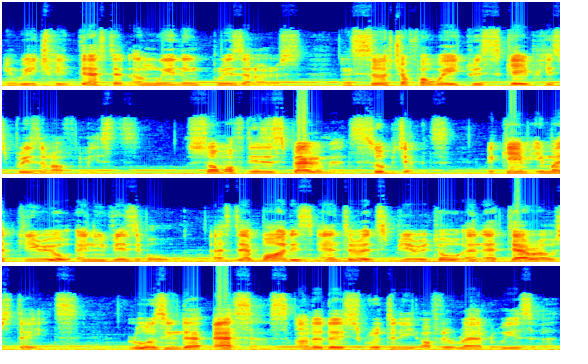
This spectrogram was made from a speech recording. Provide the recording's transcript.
in which he tested unwilling prisoners in search of a way to escape his prison of mists. Some of these experiments' subjects became immaterial and invisible as their bodies entered spiritual and ethereal states, losing their essence under the scrutiny of the Red Wizard.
